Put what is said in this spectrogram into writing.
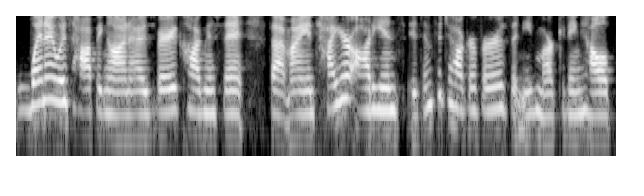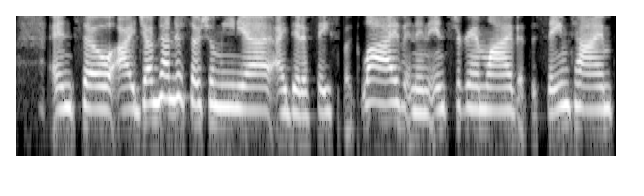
when I was hopping on, I was very cognizant that my entire audience isn't photographers that need marketing help. And so I jumped onto social media. I did a Facebook Live and an Instagram Live at the same time.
